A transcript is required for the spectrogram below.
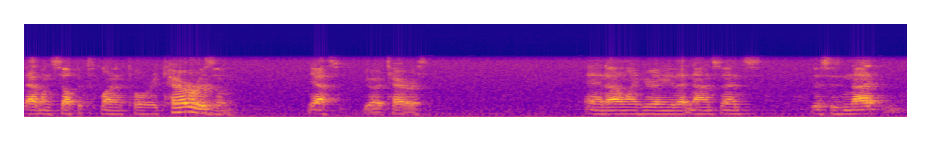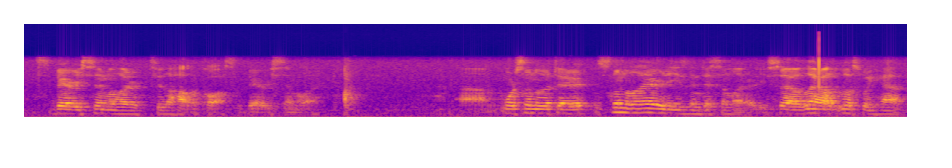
That one's self-explanatory. Terrorism. Yes, you're a terrorist. And I don't want to hear any of that nonsense. This is not very similar to the Holocaust. Very similar. Um, more similar similarities than dissimilarities. So what else we have?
